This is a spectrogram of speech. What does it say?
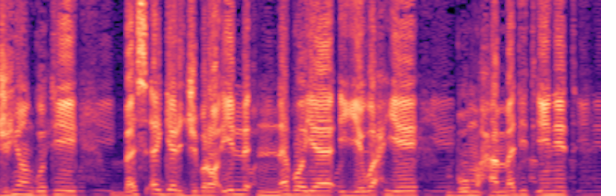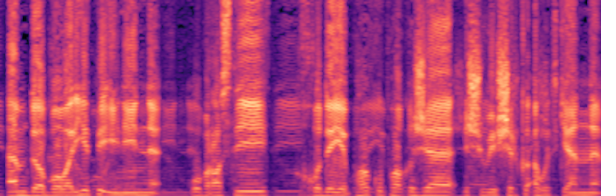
جهیان گوتی بس اگر جبرائیل نبایا یه وحی بو محمدت اینت ام دا باوری پی اینین و براستی خدای پاک و پاکجا شوی شرک اوت کن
